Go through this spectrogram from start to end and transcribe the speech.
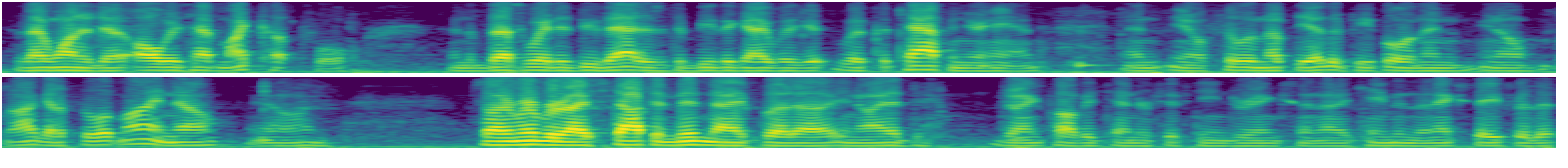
because I wanted to always have my cup full. And the best way to do that is to be the guy with your, with the tap in your hand, and you know, filling up the other people, and then you know, I got to fill up mine now, you know. And so I remember I stopped at midnight, but uh, you know, I had drank probably 10 or 15 drinks, and I came in the next day for the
